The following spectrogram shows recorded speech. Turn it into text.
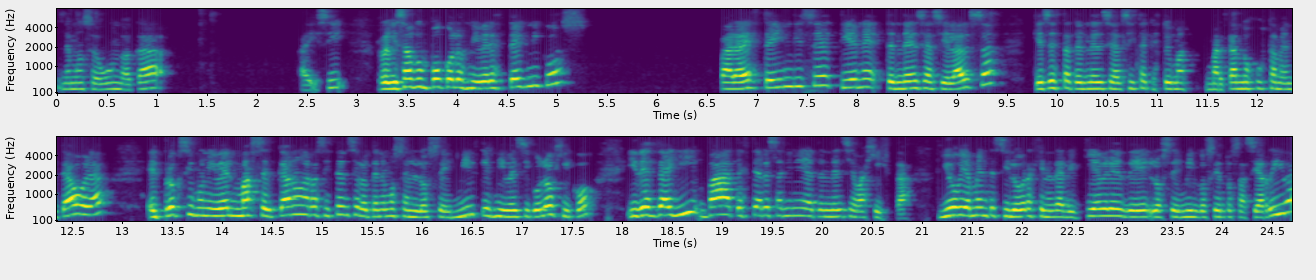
demos un segundo acá, ahí sí, revisando un poco los niveles técnicos, para este índice tiene tendencia hacia el alza, que es esta tendencia alcista que estoy marcando justamente ahora. El próximo nivel más cercano de resistencia lo tenemos en los 6.000, que es nivel psicológico, y desde allí va a testear esa línea de tendencia bajista. Y obviamente si logra generar el quiebre de los 6.200 hacia arriba,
